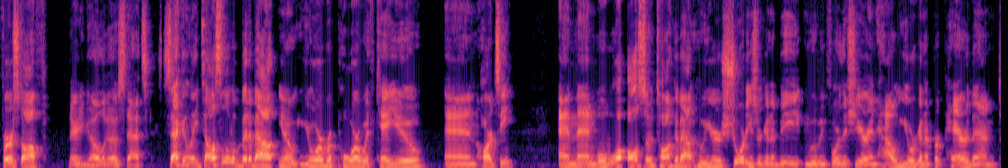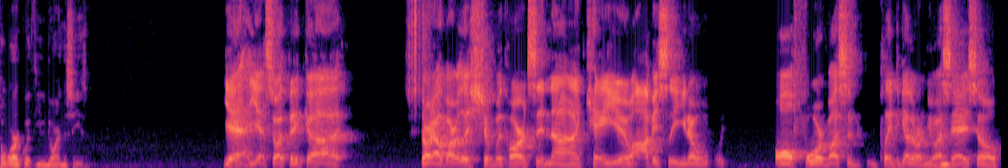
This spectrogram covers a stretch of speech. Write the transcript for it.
first off, there you go. Look at those stats. Secondly, tell us a little bit about you know your rapport with KU and Hartsey. And then we'll also talk about who your shorties are going to be moving for this year and how you're going to prepare them to work with you during the season. Yeah, yeah. So I think uh, start out my relationship with Hearts and uh, KU. Obviously, you know, all four of us have played together on USA, mm-hmm. so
